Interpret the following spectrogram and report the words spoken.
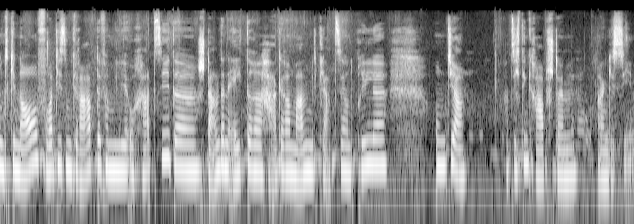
Und genau vor diesem Grab der Familie Ochazi, da stand ein älterer, hagerer Mann mit Glatze und Brille und ja, hat sich den Grabstein angesehen.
